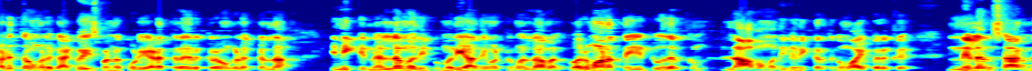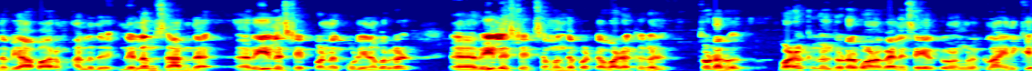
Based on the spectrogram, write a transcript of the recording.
அடுத்தவங்களுக்கு அட்வைஸ் பண்ணக்கூடிய இடத்துல இருக்கிறவங்களுக்கெல்லாம் இன்னைக்கு நல்ல மதிப்பு மரியாதை மட்டுமல்லாமல் வருமானத்தை ஈட்டுவதற்கும் லாபம் அதிகரிக்கிறதுக்கும் வாய்ப்பு இருக்கு. நிலம் சார்ந்த வியாபாரம் அல்லது நிலம் சார்ந்த ரியல் எஸ்டேட் பண்ணக்கூடிய நபர்கள் ரியல் எஸ்டேட் சம்பந்தப்பட்ட வழக்குகள் தொடர் வழக்குகள் தொடர்பான வேலை செய்யறவங்களுக்கெல்லாம் இன்னைக்கு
